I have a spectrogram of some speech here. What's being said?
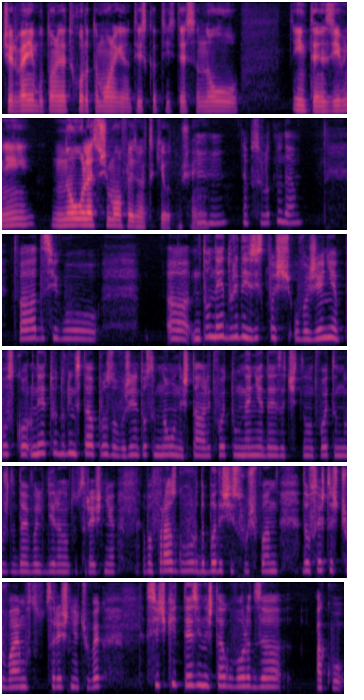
червени бутони, дето хората могат да ги натискат и те са много интензивни, много лесно ще мога да влезем в такива отношения. Mm-hmm. Абсолютно да. Това да си го... А, то не е дори да изискваш уважение, по-скоро. Не, то дори не става просто за уважение, то са много неща, нали? Твоето мнение да е зачитано, твоята нужда да е валидирана от срещния, в разговор да бъдеш изслушван, да усещаш чуваемост от срещния човек. Всички тези неща говорят за ако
